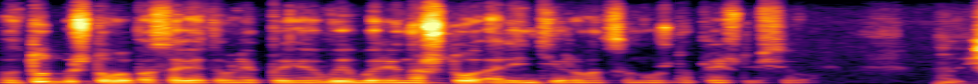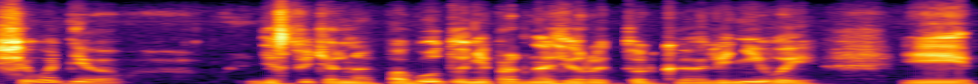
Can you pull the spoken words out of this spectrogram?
Вот тут бы что вы посоветовали при выборе, на что ориентироваться нужно прежде всего? Ну, сегодня действительно погоду не прогнозирует только ленивый. И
